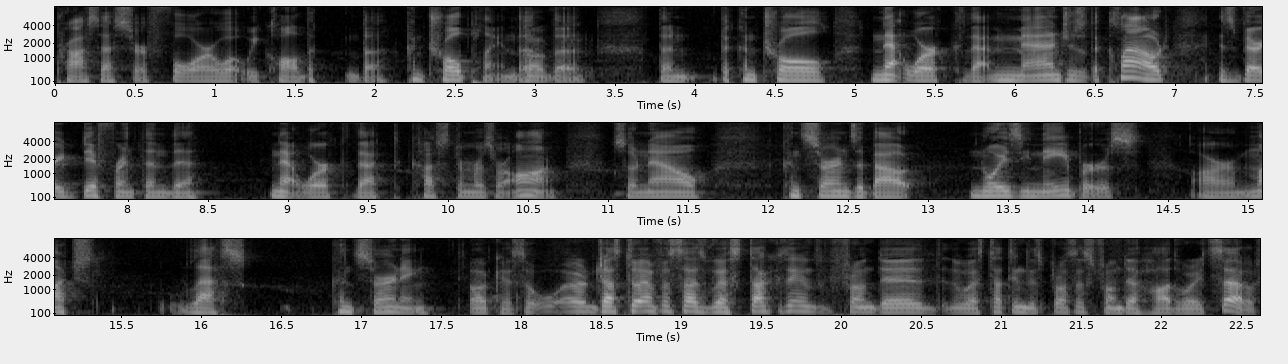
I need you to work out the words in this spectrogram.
processor for what we call the, the control plane, the, the, Okay. the, the control network that manages the cloud is very different than the network that customers are on. So now concerns about noisy neighbors are much less concerning. Okay, so uh, just to emphasize, we're starting from the we're starting this process from the hardware itself.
